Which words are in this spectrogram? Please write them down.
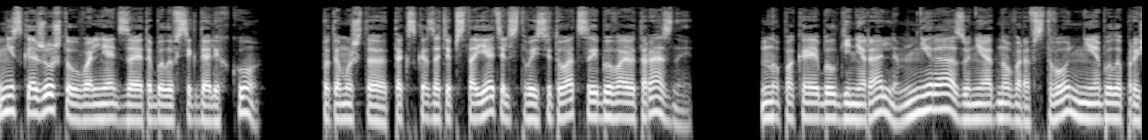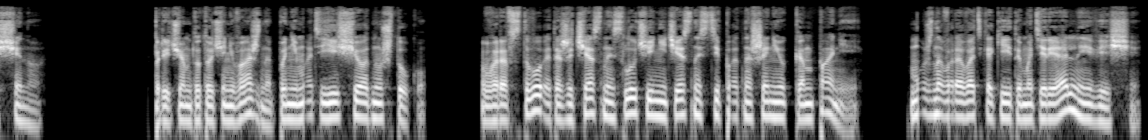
Не скажу, что увольнять за это было всегда легко, потому что, так сказать, обстоятельства и ситуации бывают разные. Но пока я был генеральным, ни разу ни одно воровство не было прощено. Причем тут очень важно понимать еще одну штуку. Воровство – это же частный случай нечестности по отношению к компании. Можно воровать какие-то материальные вещи,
